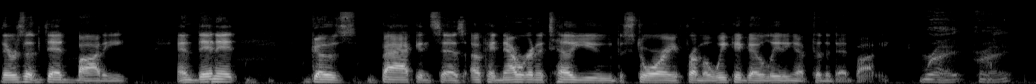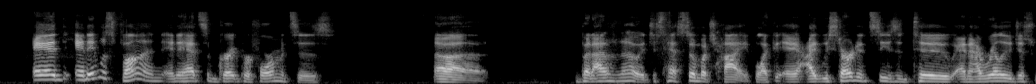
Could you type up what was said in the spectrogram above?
there's a dead body, and then it goes back and says, "Okay, now we're going to tell you the story from a week ago leading up to the dead body." Right, right. And and it was fun and it had some great performances. Uh but I don't know, it just has so much hype. Like eh, I we started season 2 and I really just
